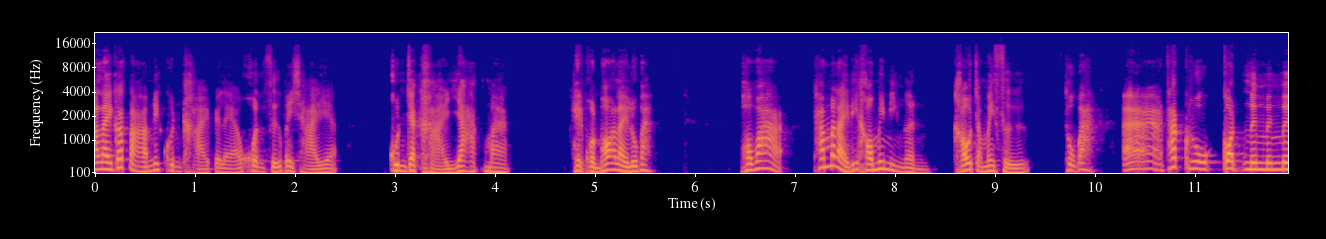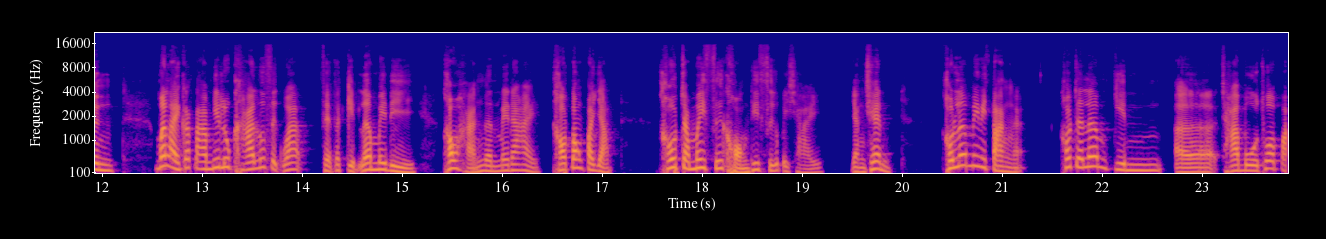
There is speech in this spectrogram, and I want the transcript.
อะไรก็ตามที่คุณขายไปแล้ว คนซื้อไปใช้อะ คุณจะขายยากมาก เหตุผลเพราะอะไรรู้เปล่า?เพราะว่าถ้าเมื่อไหร่ที่เขาไม่มีเงิน เขาจะไม่ซื้อ ถูกเปล่า?อาถ้าถูกกด111 เมื่อไหร่ก็ตามที่ลูกค้ารู้สึกว่าเศรษฐกิจเริ่มไม่ดี เขาหาเงินไม่ได้ เขาต้องประหยัด เขาจะไม่ซื้อของที่ซื้อไปใช้ อย่างเช่น เขาเริ่มไม่มีตังค์อะเขาจะเริ่มกินเออชาบูทั่วไป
